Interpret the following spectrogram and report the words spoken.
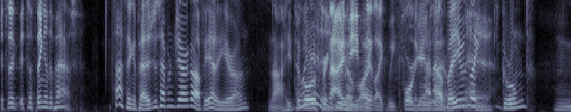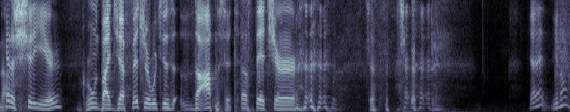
It's a it's a thing of the past. It's not a thing of past. It just happened to Jared Goff. He had a year on. Nah, he took No, he over didn't. for Nah, Keenum. he like, played like week four six games. I or know, in. but he was Yeah. like groomed. Nah. He had a shitty year. Groomed by Jeff Fisher, which is the opposite. The Fitcher. Jeff- Fitcher. Yeah, you know.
